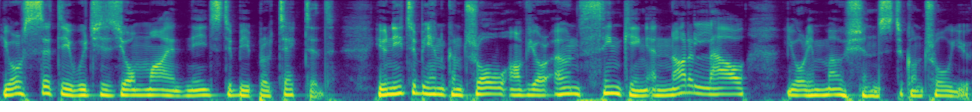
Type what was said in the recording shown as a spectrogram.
Your city, which is your mind, needs to be protected. You need to be in control of your own thinking and not allow your emotions to control you.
